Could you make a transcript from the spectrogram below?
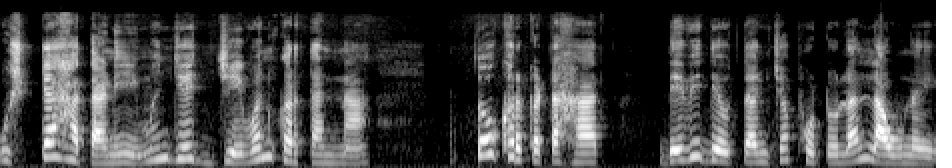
उष्ट्या हाताने म्हणजे जेवण करताना तो खरकट हात देवी देवतांच्या फोटोला लावू नये.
